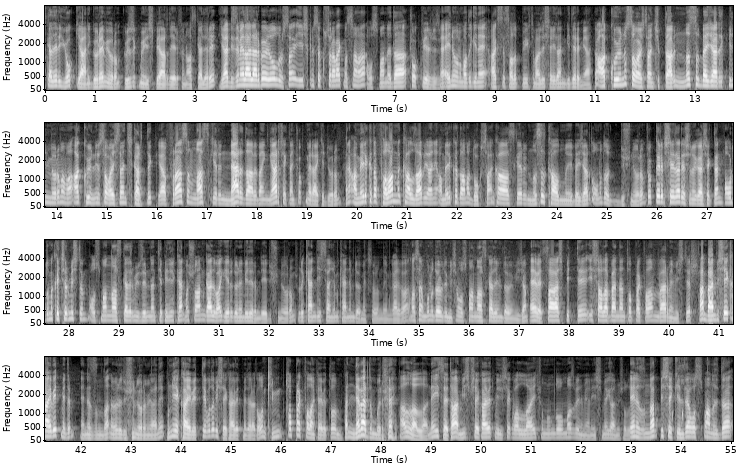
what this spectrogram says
askerleri yok yani. Göremiyorum. Gözükmüyor hiçbir yerde herifin askerleri. Ya bizim helaylar böyle olursa hiç kimse kusura bakmasın ama Osmanlı'ya daha çok veririz. Ya en olmadı yine akses alıp büyük ihtimalle şeyden giderim ya. ya Akkoyunlu savaştan çıktı abi. Nasıl becerdik bilmiyorum ama Akkoyunlu'yu savaştan çıkarttık. Ya Fransa'nın askeri nerede abi ben gerçekten çok merak ediyorum. Hani Amerika'da falan mı kaldı abi? Yani Amerika'da ama 90k asker nasıl kalmayı becerdi onu da düşünüyorum. Çok garip şeyler yaşanıyor gerçekten. Ordumu kaçırmıştım. Osmanlı askerlerim üzerimden tepki tepinirken ama şu an galiba geri dönebilirim diye düşünüyorum. Şurada kendi isyancımı kendim dövmek zorundayım galiba. Ama sanırım bunu dövdüğüm için Osmanlı askerlerini dövemeyeceğim. Evet savaş bitti. İnşallah benden toprak falan vermemiştir. Tamam ben bir şey kaybetmedim en azından öyle düşünüyorum yani. Bu niye kaybetti? Bu da bir şey kaybetmedi herhalde. Oğlum kim toprak falan kaybetti oğlum? Ben ne verdim bu herife? Allah Allah. Neyse tamam hiçbir şey kaybetmediysek vallahi hiç umurumda olmaz benim yani işime gelmiş olur. En azından bir şekilde Osmanlı'yı da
